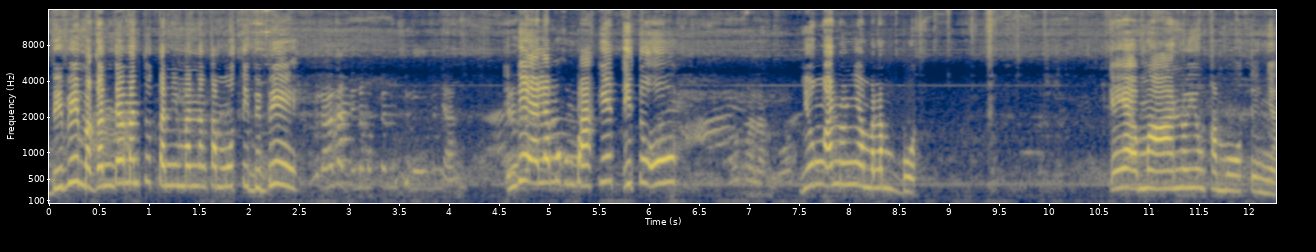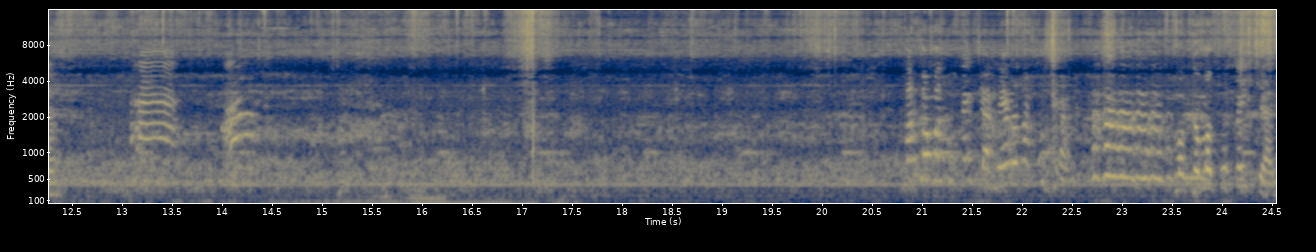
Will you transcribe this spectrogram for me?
Bibi, maganda man to taniman ng kamote, bibi. Wala na, di na magtanim si Lolo niyan. Hindi, alam mo kung bakit. Ito oh, Oh, malambot. yung ano niya, malambot. Kaya maano yung kamote niya. Huwag ka magkukay dyan. Meron ako dyan. Huwag ka magkukay dyan.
